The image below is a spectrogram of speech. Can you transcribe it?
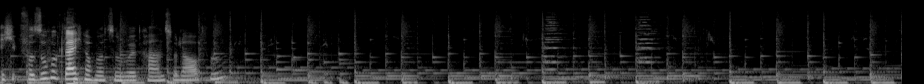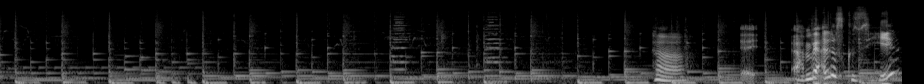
ich versuche gleich nochmal zum Vulkan zu laufen. Ha. Äh, haben wir alles gesehen?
